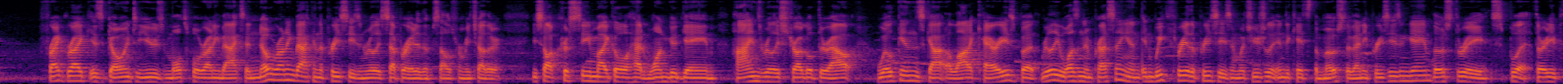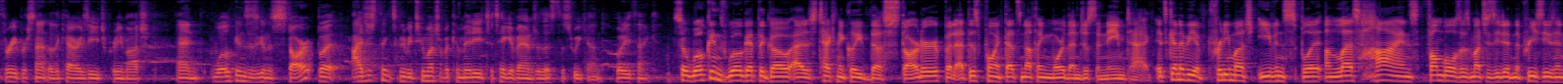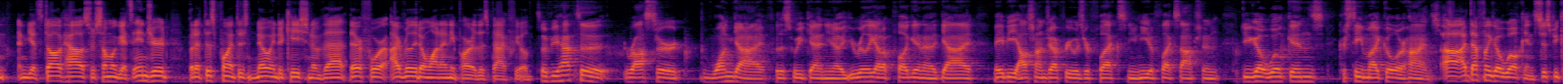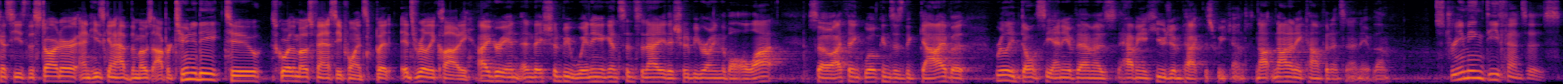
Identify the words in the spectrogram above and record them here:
Frank Reich is going to use multiple running backs, and no running back in the preseason really separated themselves from each other. You saw Christine Michael had one good game. Hines really struggled throughout. Wilkins got a lot of carries, but really wasn't impressing. And in week three of the preseason, which usually indicates the most of any preseason game, those three split 33% of the carries each, pretty much and Wilkins is going to start, but I just think it's going to be too much of a committee to take advantage of this this weekend. What do you think? So Wilkins will get the go as technically the starter, but at this point, that's nothing more than just a name tag. It's going to be a pretty much even split unless Hines fumbles as much as he did in the preseason and gets doghouse or someone gets injured. But at this point, there's no indication of that. Therefore, I really don't want any part of this backfield. So if you have to roster one guy for this weekend, you know, you really got to plug in a guy. Maybe Alshon Jeffery was your flex and you need a flex option. Do you go Wilkins, Christine Michael, or Hines? Uh, I definitely go Wilkins just because he's the starter and he's going to have the most opportunity to score the most fantasy points, but it's really cloudy. I agree, and, and they should be winning against Cincinnati. They should be running the ball a lot. So I think Wilkins is the guy, but really don't see any of them as having a huge impact this weekend. Not not any confidence in any of them. Streaming defenses.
